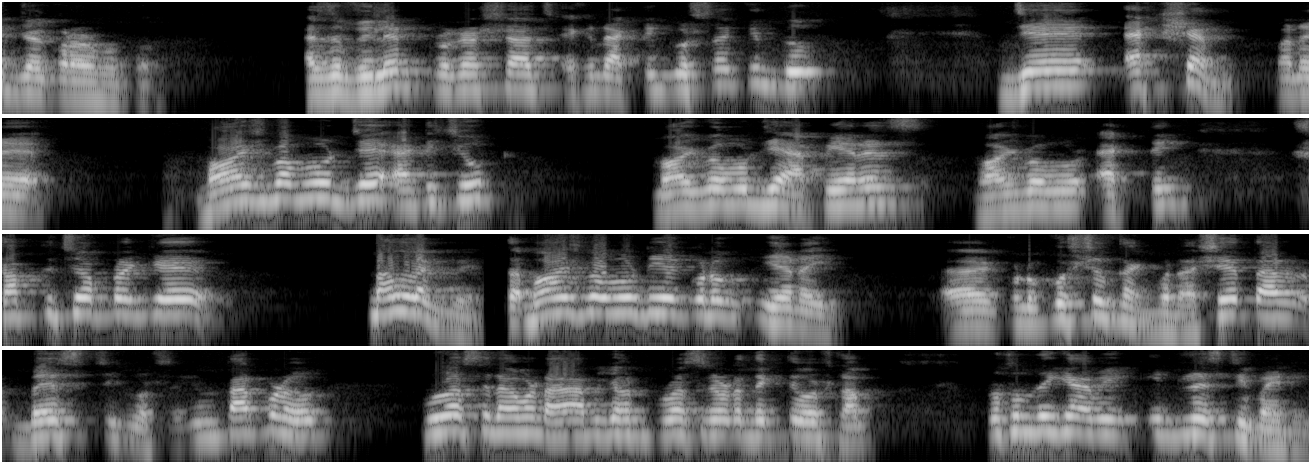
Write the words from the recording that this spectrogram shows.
enjoy করার মতো। অ্যাজ এ ভিলেন প্রকাশ রাজ এখানে অ্যাক্টিং করছে, কিন্তু যে অ্যাকশন মানে মহেশ বাবুর যে অ্যাটিটিউড মহেশ বাবুর যে অ্যাপিয়ারেন্স মহেশ বাবুর অ্যাক্টিং সবকিছু আপনাকে ভালো লাগবে। মহেশ বাবু নিয়ে কোনো ইয়ে নাই কোনো কোশ্চেন থাকবে না। সে তার বেস্টই করছে। কিন্তু তারপরেও পুরো সিনেমাটা আমি যখন পুরো সিনেমাটা দেখতে বসলাম, প্রথম দিকে আমি ইন্টারেস্টই পাইনি।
